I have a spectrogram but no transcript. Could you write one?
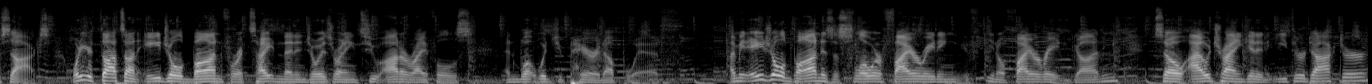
Socks. What are your thoughts on age old Bond for a Titan that enjoys running two auto rifles, and what would you pair it up with? I mean, age old Bond is a slower fire rating, you know, fire rate gun. So I would try and get an Ether Doctor,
